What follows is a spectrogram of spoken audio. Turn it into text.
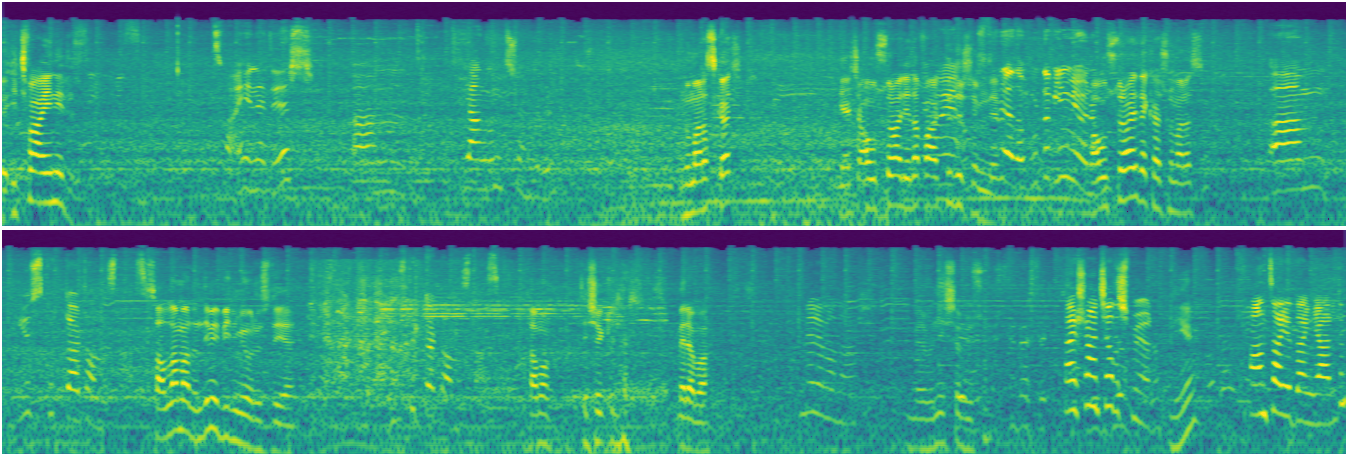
E, itfaiye nedir? İtfaiye nedir? Eee, yangın söndürür. Numarası kaç? Gerçi Avustralya'da farklıdır şimdi. Avustralya'da burada bilmiyorum. Avustralya'da kaç numarası? Um, 144 olması lazım. Sallamadın değil mi bilmiyoruz diye. 144 olması lazım. Tamam. Teşekkürler. Merhaba. Merhabalar. Merhaba ne iş yapıyorsun? Ben şu an çalışmıyorum. Niye? Antalya'dan geldim.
